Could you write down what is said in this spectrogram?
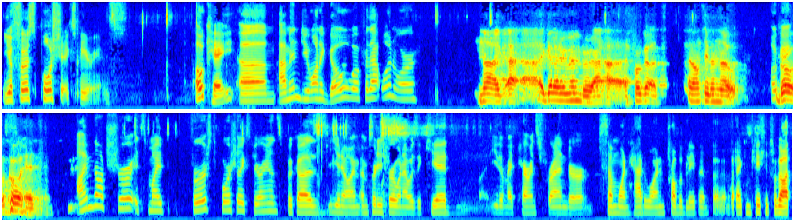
your first porsche experience Okay, um, Amin, do you want to go for that one or? No, I, I, I gotta remember. I, I- forgot. I don't even know. Okay, Go go ahead. I'm not sure it's my first Porsche experience because you know I'm, I'm pretty sure when I was a kid, either my parents' friend or someone had one, probably, but, but but I completely forgot.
